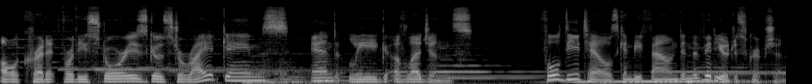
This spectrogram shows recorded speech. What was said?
All credit for these stories goes to Riot Games and League of Legends. Full details can be found in the video description.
